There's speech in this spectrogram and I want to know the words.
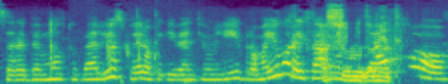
sarebbe molto bello. Io spero che diventi un libro, ma io vorrei farne un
